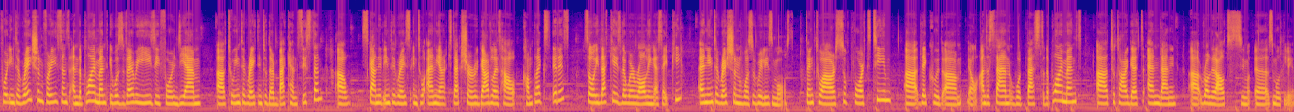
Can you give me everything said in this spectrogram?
for integration, for instance, and deployment, it was very easy for DM uh, to integrate into their backend system. Uh, Scandit integrates into any architecture, regardless how complex it is. So in that case, they were rolling SAP and integration was really smooth. Thanks to our support team, uh, they could um, you know, understand what best deployment uh, to target and then uh, roll it out sim- uh, smoothly.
